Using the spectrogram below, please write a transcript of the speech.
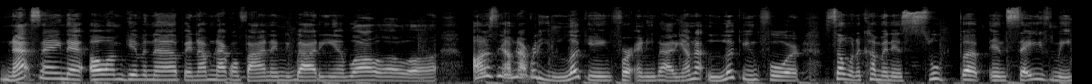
Not saying that, oh, I'm giving up and I'm not going to find anybody and blah, blah, blah. Honestly, I'm not really looking for anybody. I'm not looking for someone to come in and swoop up and save me.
